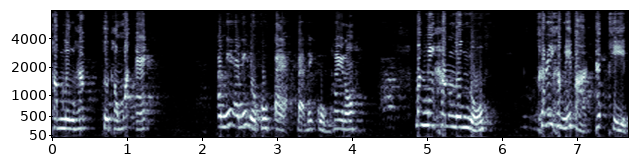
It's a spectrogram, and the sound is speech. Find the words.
คำหนึ่งครับ คือคำว่า act นนี้อันนี้เดี๋ยวครูแปะแปะในกลุ่มให้เนาะมันมีคำหนึ่งหนูคยได้ยินคำนี้ป่ะ active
